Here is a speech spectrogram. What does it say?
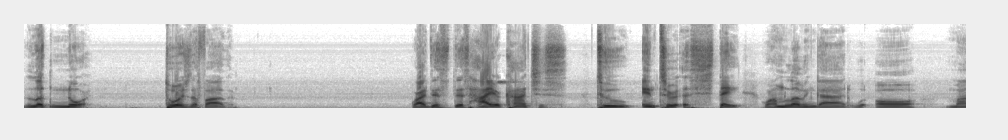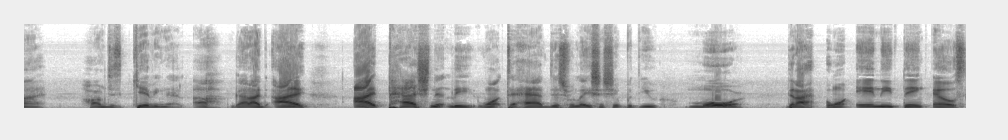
look north towards the Father right? This this higher conscious to enter a state where I'm loving God with all my heart. I'm just giving that. Ah, God, I I I passionately want to have this relationship with you more than I want anything else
